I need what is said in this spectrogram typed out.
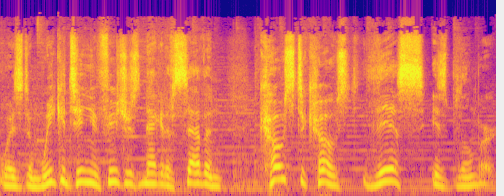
Wisdom. We continue Futures Negative 7, coast to coast. This is Bloomberg.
